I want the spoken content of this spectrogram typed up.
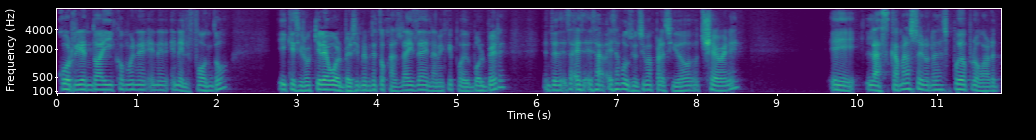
corriendo ahí como en el, en el, fondo y que si uno quiere volver simplemente tocar la isla dinámica y puedes volver. Entonces esa, esa, función sí me ha parecido chévere. Eh, las cámaras todavía no las puedo probar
